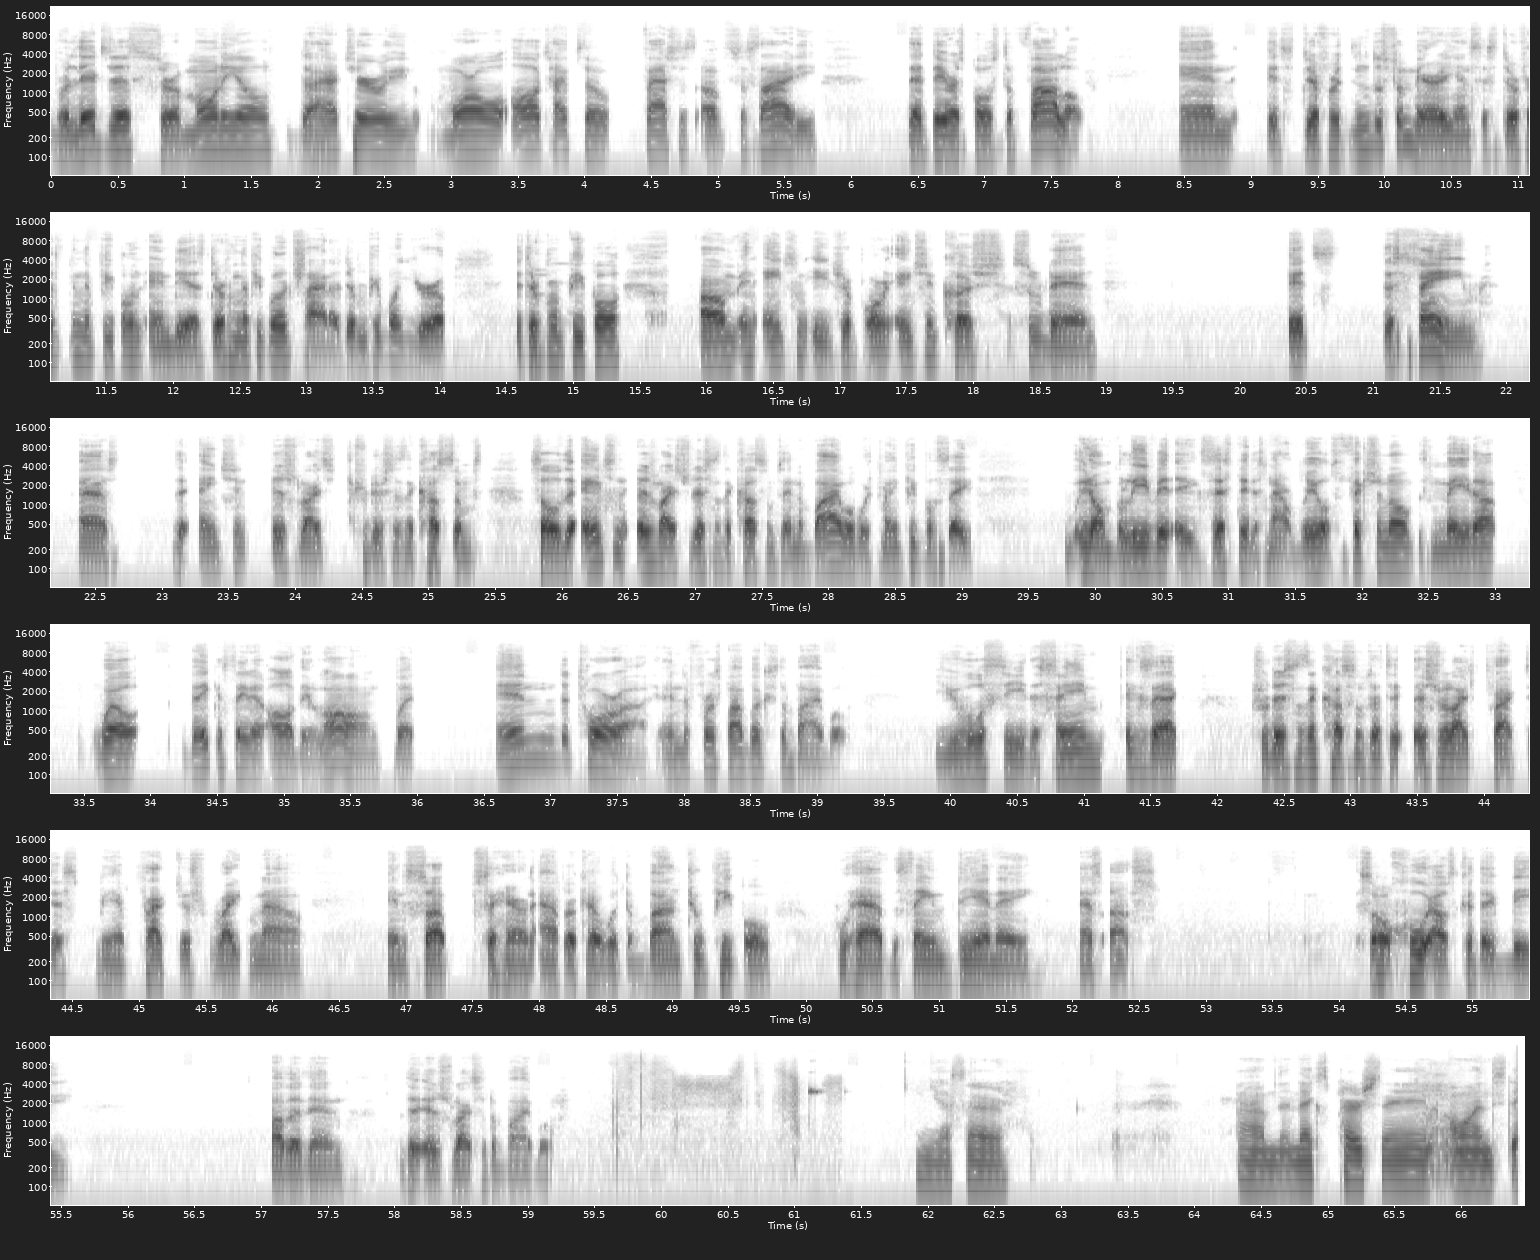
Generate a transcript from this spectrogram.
religious, ceremonial, dietary, moral, all types of facets of society that they are supposed to follow. And it's different than the Sumerians, it's different than the people in India, it's different than people in China, different people in Europe, it's different people um, in ancient Egypt or ancient Kush, Sudan. It's the same as the ancient Israelites traditions and customs. So the ancient Israelites traditions and customs in the Bible, which many people say we don't believe it, it existed, it's not real, it's fictional, it's made up. Well, they can say that all day long, but in the Torah, in the first five books of the Bible, you will see the same exact traditions and customs that the Israelites practice being practiced right now in sub-Saharan Africa with the Bantu people who have the same DNA as us. So who else could they be other than the Israelites of the Bible? Yes, sir. Um, the next person on stage.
